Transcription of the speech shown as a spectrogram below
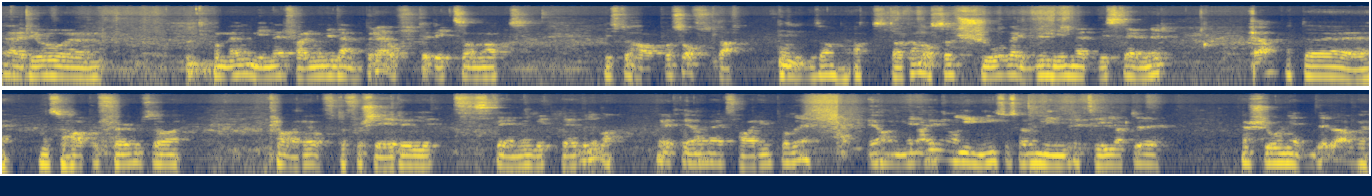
Det er jo eh, Min erfaring med de dempere er ofte litt sånn at hvis du har på soft, da, det sånn, at da kan du også slå veldig mye nedi stener. Ja. At, uh, mens du har på firm, så klarer jeg ofte å forsere litt stener litt bedre, da. Jeg vet ikke om du har erfaring på det. ja. Med gynging så skal det mindre til at du kan slå nedi. da,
